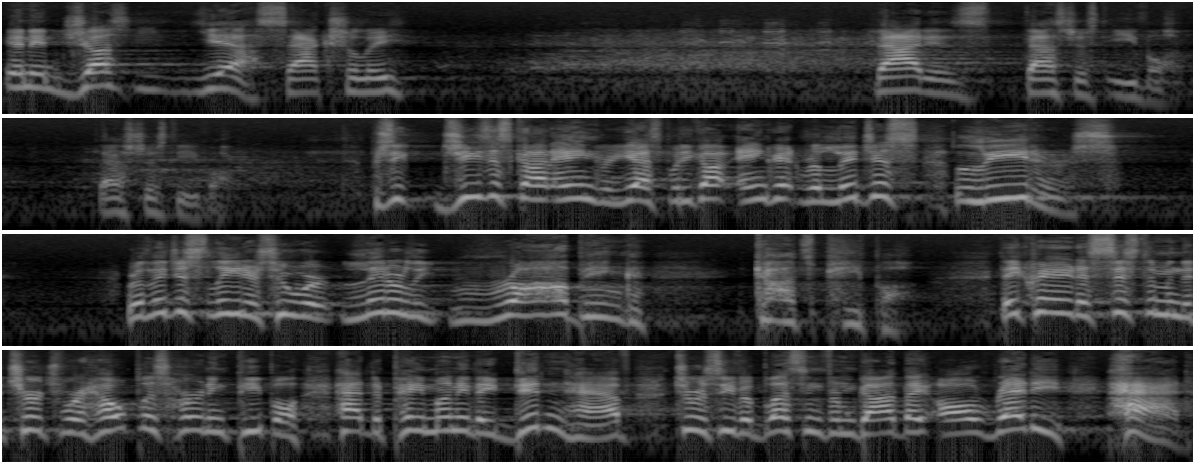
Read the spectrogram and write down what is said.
an injustice. Yes, actually. That is, that's just evil. That's just evil. But see, Jesus got angry, yes, but he got angry at religious leaders. Religious leaders who were literally robbing God's people. They created a system in the church where helpless, hurting people had to pay money they didn't have to receive a blessing from God they already had.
